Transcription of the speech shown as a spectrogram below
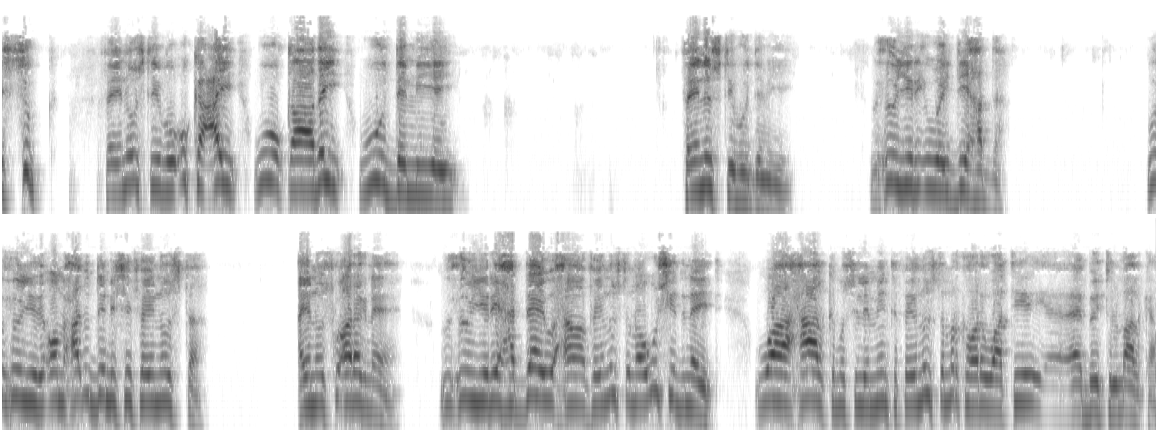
isug. Faynuustii buu u kacay wuu qaaday wuu demiyey. Faynuustii buu demiyey. Wuxuu yidhi i weydii hadda. Wuxuu yidhi oo maxaad u demisay faynuusta? Aynu isku aragne wuxuu yidhi hadday waxaa faynuusta noogu shidnayd waa xaalka muslimiinta faynuusta marka hore waa tii baytulmaalka.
